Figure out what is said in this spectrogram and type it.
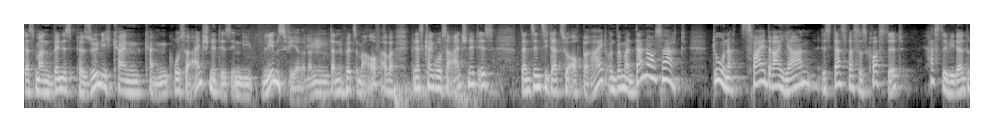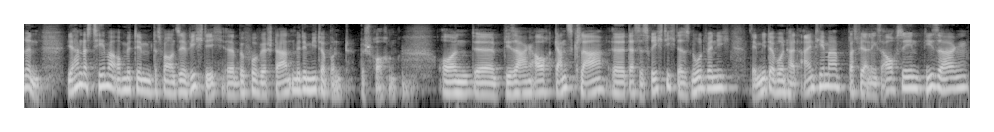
dass man, wenn es persönlich kein, kein großer Einschnitt ist in die Lebenssphäre, dann, dann hört es immer auf. Aber wenn das kein großer Einschnitt ist, dann sind sie dazu auch bereit. Und wenn man dann auch sagt, du, nach zwei, drei Jahren ist das, was es kostet, hast du wieder drin. Wir haben das Thema auch mit dem, das war uns sehr wichtig, äh, bevor wir starten, mit dem Mieterbund besprochen. Und äh, die sagen auch ganz klar, äh, das ist richtig, das ist notwendig. Der Mieterbund hat ein Thema, was wir allerdings auch sehen. Die sagen,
